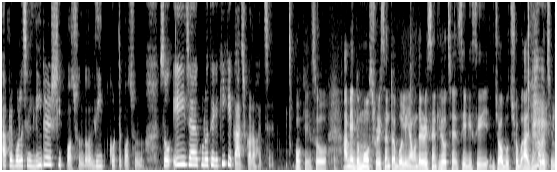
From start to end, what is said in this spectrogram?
আপনি বলেছেন লিডারশিপ পছন্দ লিড করতে পছন্দ। সো এই জায়গাগুলো থেকে কি কি কাজ করা হয়েছে? ওকে সো আমি একদম মোস্ট রিসেন্টটা বলি। আমাদের রিসেন্টলি হচ্ছে সিডিসি জব উৎসব আয়োজন হ্যাঁ। করেছিল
